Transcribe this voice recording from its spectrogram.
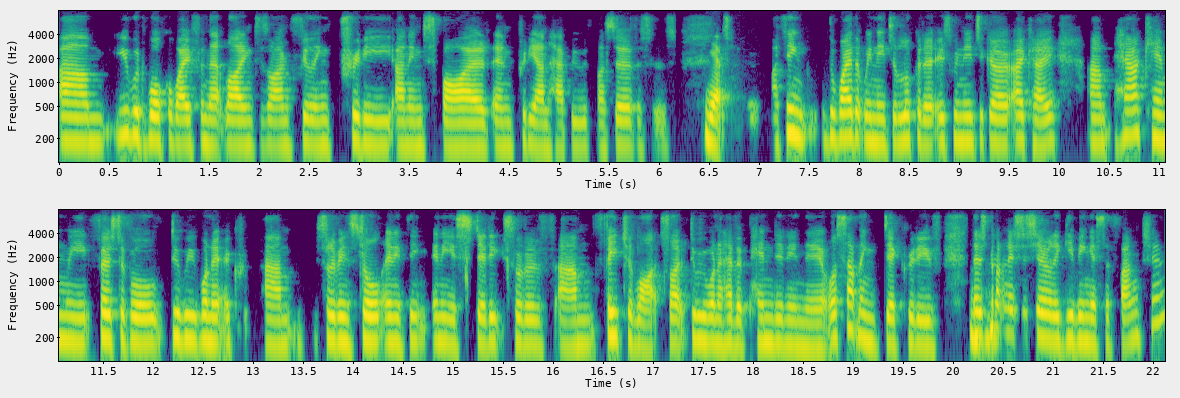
um, you would walk away from that lighting design feeling pretty uninspired and pretty unhappy with my services. Yep. So I think the way that we need to look at it is we need to go, okay, um, how can we, first of all, do we want to um, sort of install anything, any aesthetic sort of um, feature lights? Like, do we want to have a pendant in there or something decorative that's mm-hmm. not necessarily giving us a function?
